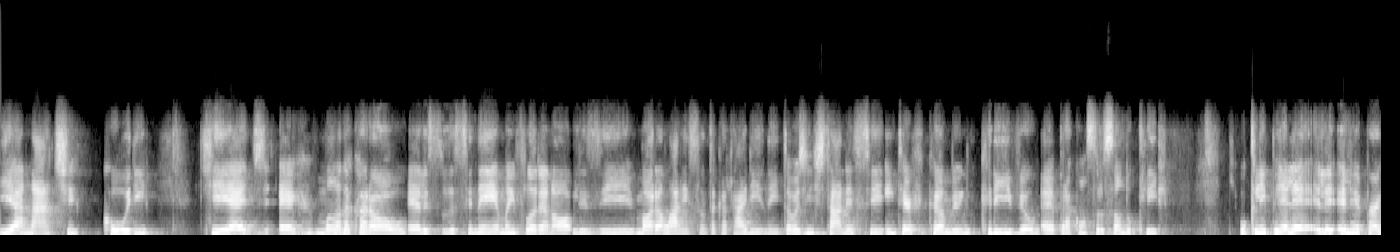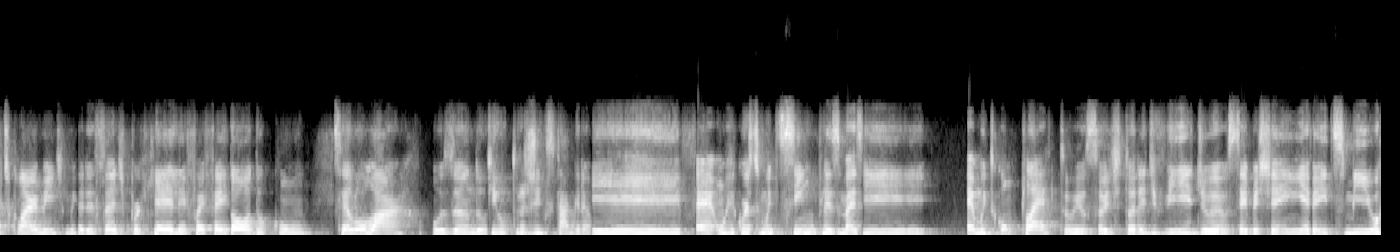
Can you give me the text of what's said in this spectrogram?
e a Nath Cury, que é, de, é irmã da Carol. Ela estuda cinema em Florianópolis e mora lá, em Santa Catarina. Então a gente está nesse intercâmbio incrível é, para a construção do clipe. O clipe ele, ele, ele é particularmente muito interessante porque ele foi feito todo com celular, usando filtro de Instagram. E é um recurso muito simples, mas que é muito completo. Eu sou editora de vídeo, eu sei mexer em efeitos mil,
